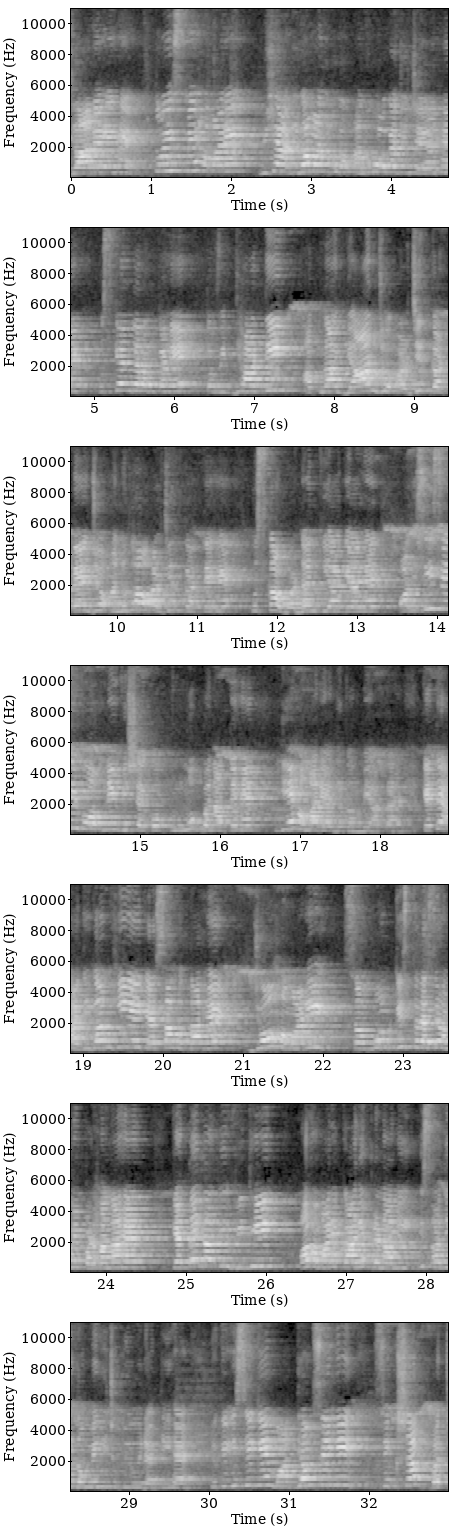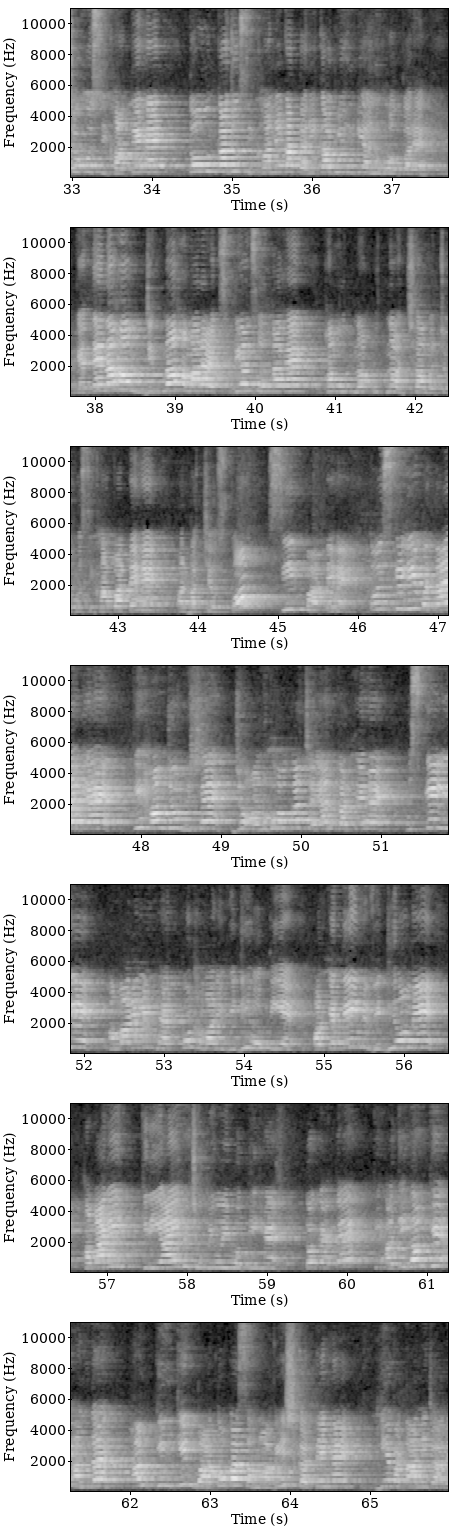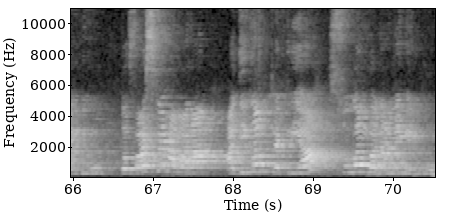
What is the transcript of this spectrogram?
जा रहे हैं तो इसमें हमारे विषय अधिगम अनुभव अनुभव का जो चयन है उसके अंदर हम कहें तो विद्यार्थी अपना ज्ञान जो अर्जित करते हैं, जो अनुभव अर्जित करते हैं, उसका वर्णन किया गया है। और इसी से वो अपने विषय को उन्मुख बनाते हैं। ये हमारे अधिगम में आता है। कहते हैं, अधिगम ही एक ऐसा होता है, जो हमारी संपूर्ण किस तरह से हमें पढ़ाना है। कहते हैं ना कि विधि और हमारी कार्य प्रणाली इस अधिगम में ही छुपी हुई रहती है। क्योंकि इसी के माध्यम से ही शिक्षक बच्चों को सिखाते हैं तो उनका सिखाने का तरीका भी उनके अनुभव पर है। कहते हैं ना, हम जितना हमारा एक्सपीरियंस होता है, हम उतना उतना अच्छा बच्चों को सिखा पाते हैं और बच्चे उसको सीख पाते हैं। तो इसके लिए बताया गया है कि हम जो विषय, जो अनुभव का चयन करते हैं, उसके लिए हमारे लिए महत्वपूर्ण हमारी विधि होती है। और कहते हैं इन विधियों में हमारी क्रियाएँ भी छुपी हुई होती हैं। तो कहते हैं कि अधिगम के अंदर हम किन किन बातों का समावेश करते हैं, ये बताने जा रही हूँ। तो फ़र्स्ट है हमारा अधिगम प्रक्रिया सुगम बनाने हेतु।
